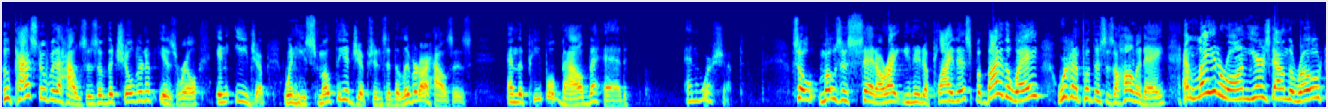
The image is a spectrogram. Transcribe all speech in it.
who passed over the houses of the children of Israel in Egypt when he smote the Egyptians and delivered our houses, and the people bowed the head and worshiped. So Moses said, All right, you need to apply this, but by the way, we're going to put this as a holiday. And later on, years down the road,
